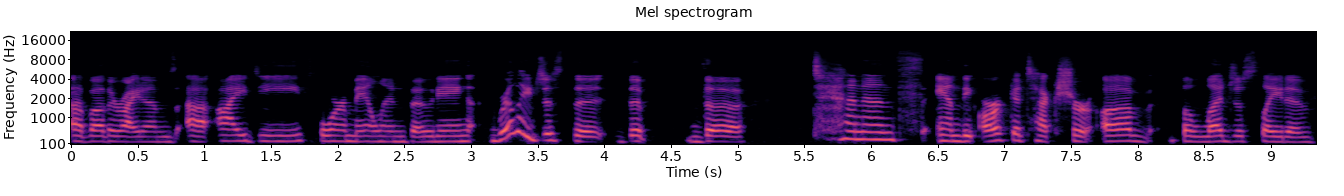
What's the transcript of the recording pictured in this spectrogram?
of other items, uh, ID for mail-in voting, really just the the the tenets and the architecture of the legislative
